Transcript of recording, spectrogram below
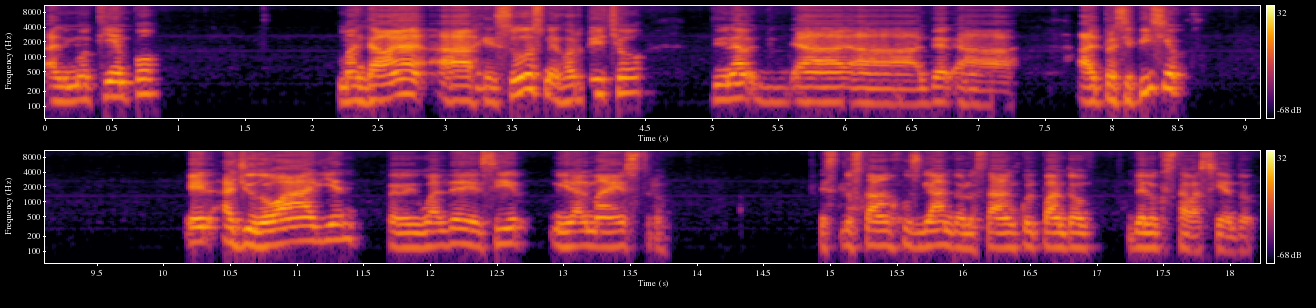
al mismo tiempo mandaban a Jesús, mejor dicho, al precipicio. Él ayudó a alguien, pero igual de decir, mira al maestro. lo estaban juzgando, lo estaban culpando de lo que estaba haciendo.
